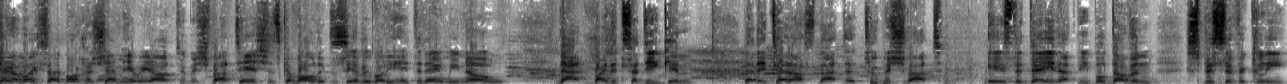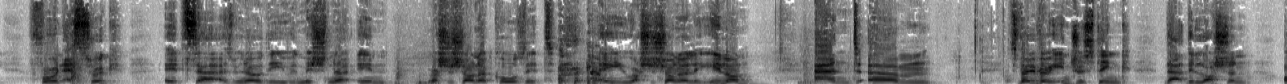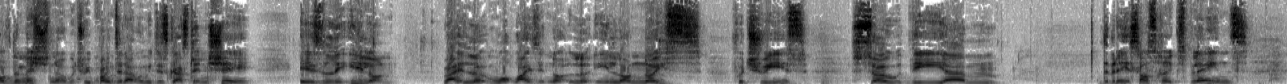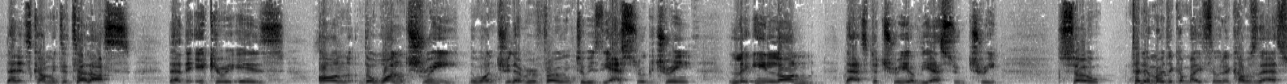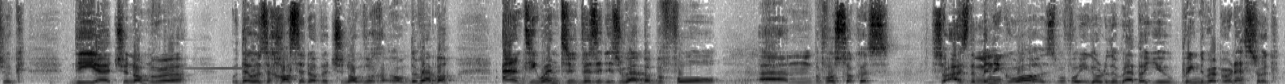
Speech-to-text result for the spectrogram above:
Okay, Rabbi Isai, Baruch Hashem, here we are, Tu B'Shvat Tish, it's Gavaldik to see everybody here today, we know that by the tzaddikim, that they tell us that the Tu B'Shvat is the day that people daven specifically for an esrog. It's, uh, as we know, the Mishnah in Rosh Hashanah calls it a Rosh Hashanah Le'ilon, and um, it's very, very interesting that the Lashon of the Mishnah, which we pointed out when we discussed it in Sheh, is Le'ilon. Right? Why is it not Le'ilon Nois for trees? So the um, the Bnei Yissaschar explains that it's coming to tell us that the Ikra is on the one tree. The one tree that we're referring to is the Esrog tree. Le'ilon, that's the tree of the Esrog tree. So, tell you a Mordecai when it comes to the Esrog. The uh, Chernobyl, there was a chassid of a Chernobyl, of the Rebbe, and he went to visit his Rebbe before um, before Sukkot. So as the minig was, before you go to the Rebbe, you bring the Rebbe an esrog.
